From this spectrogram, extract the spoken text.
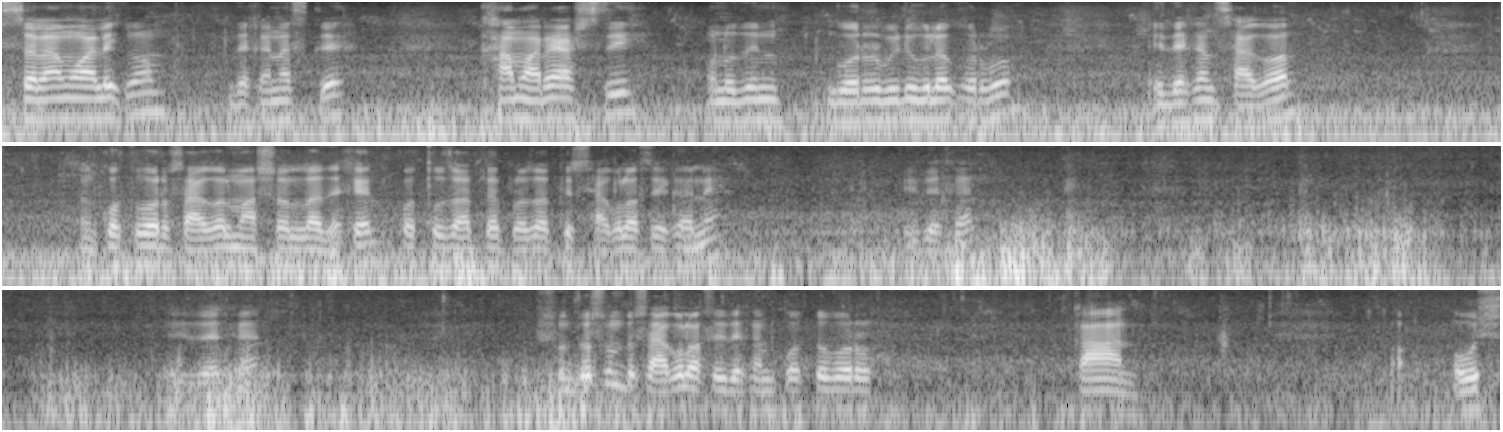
আসসালামু আলাইকুম। দেখেন আজকে খামারে আসছি, কোনোদিন গরুর ভিডিওগুলো করব। এই দেখেন ছাগল, কত বড় ছাগল মাসাল্লাহ দেখেন, কত জাতের প্রজাতির ছাগল আছে এখানে। এই দেখেন এই দেখেন, সুন্দর সুন্দর ছাগল আছে, দেখেন কত বড় কান। অবশ্য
